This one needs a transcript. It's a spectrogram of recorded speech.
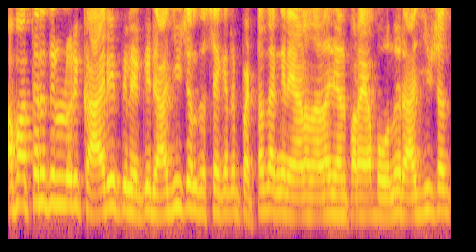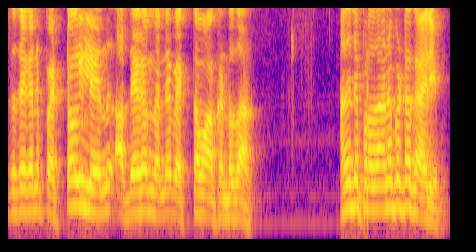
അപ്പോൾ അത്തരത്തിലുള്ള ഒരു കാര്യത്തിലേക്ക് രാജീവ് ചന്ദ്രശേഖരൻ പെട്ടത് എങ്ങനെയാണെന്നാണ് ഞാൻ പറയാൻ പോകുന്നത്. രാജീവ് ചന്ദ്രശേഖരൻ പെട്ടോ ഇല്ലേ എന്ന് അദ്ദേഹം തന്നെ വ്യക്തമാക്കേണ്ടതാണ്. അതിന്റെ പ്രധാനപ്പെട്ട കാര്യം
